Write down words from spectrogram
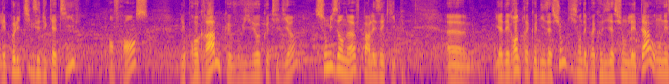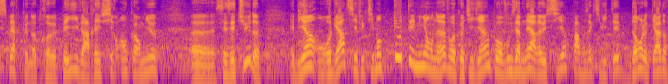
les politiques éducatives en France, les programmes que vous vivez au quotidien, sont mis en œuvre par les équipes. Il y a des grandes préconisations qui sont des préconisations de l'État où on espère que notre pays va réussir encore mieux euh, ses études. Eh bien, on regarde si effectivement tout est mis en œuvre au quotidien pour vous amener à réussir par vos activités dans le cadre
